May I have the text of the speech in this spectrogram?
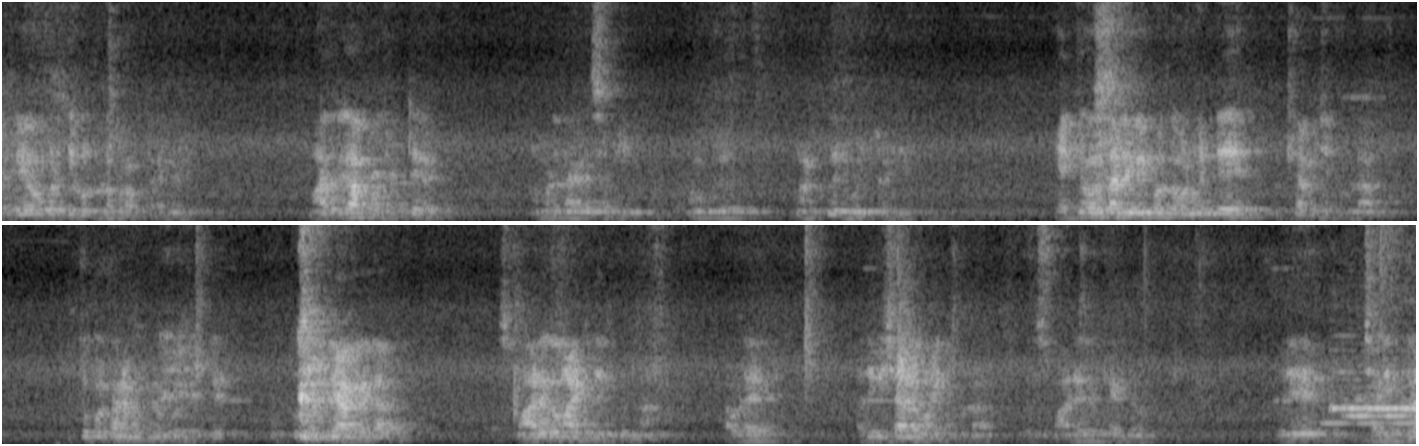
ഉപയോഗപ്പെടുത്തിക്കൊണ്ടുള്ള പ്രവർത്തനങ്ങൾ മാതൃകാ പ്രൊജക്റ്റുകൾ നമ്മുടെ നഗരസഭയിൽ നമുക്ക് നടത്തുന്നതിന് വേണ്ടി കഴിഞ്ഞു. ഏറ്റവും അവസാനം ഇപ്പോൾ ഗവൺമെന്റ് പ്രഖ്യാപിച്ചിട്ടുള്ള ഏറ്റവും പ്രധാനപ്പെട്ട പ്രൊജക്റ്റ് ഉപ്പ് സത്യാഗ്രഹ സ്മാരകമായിട്ട് നിൽക്കുന്ന അവിടെ അതിവിശാലമായിട്ടുള്ള ഒരു സ്മാരക കേന്ദ്രം ഒരു ചരിത്ര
